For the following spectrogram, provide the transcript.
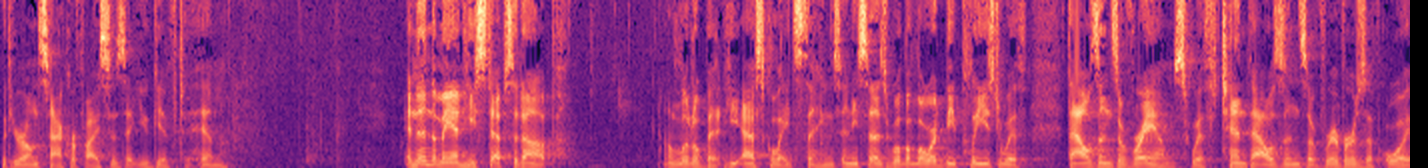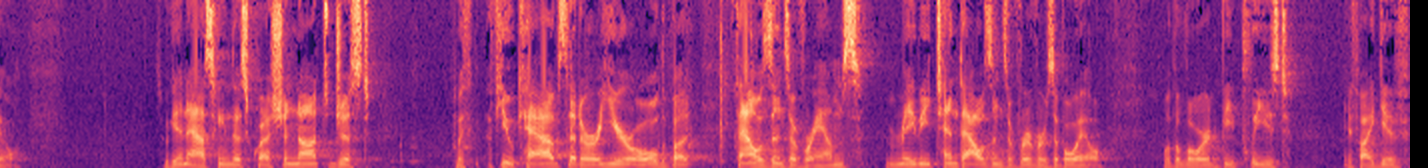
with your own sacrifices that you give to Him. And then the man, he steps it up a little bit. He escalates things and he says, Will the Lord be pleased with thousands of rams, with ten thousands of rivers of oil? So, again, asking this question not just with a few calves that are a year old, but thousands of rams, maybe ten thousands of rivers of oil. Will the Lord be pleased if I give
